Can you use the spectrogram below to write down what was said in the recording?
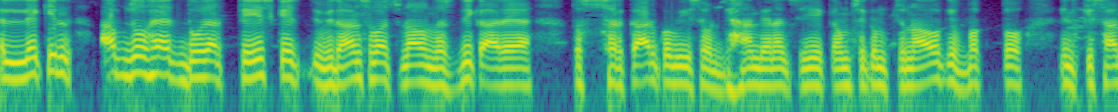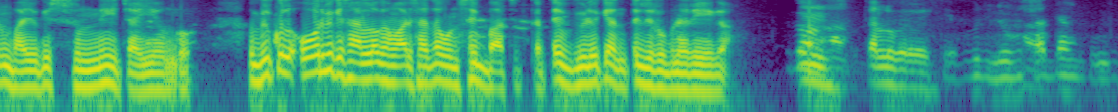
लेकिन अब जो है 2023 के विधानसभा चुनाव नज़दीक आ रहे हैं तो सरकार को भी इस ओर ध्यान देना चाहिए। कम से कम चुनाव के वक्त तो इन किसान भाइयों की सुननी ही चाहिए उनको। बिल्कुल और भी किसान लोग हमारे साथ हैं उनसे बातचीत करते हैं। वीडियो के अंत तक ज़रूर बने रहिएगा। चालू करो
